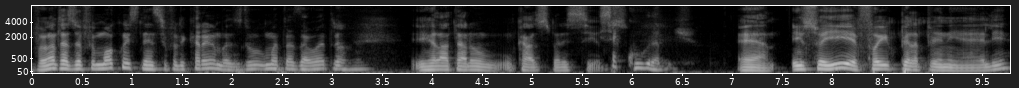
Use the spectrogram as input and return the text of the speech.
Foi uma atrás da outra, foi uma coincidência. Eu falei, caramba, as duas, uma atrás da outra. Uhum. E relataram um, casos parecidos. Isso é cura, bicho. É, isso aí foi pela PNL.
